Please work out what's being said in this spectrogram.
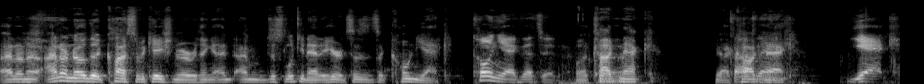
I don't know. I don't know the classification of everything. I, I'm just looking at it here. It says it's a cognac. Cognac. That's it. But, uh, Cognac. yeah, Cognac. cognac. Yak.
